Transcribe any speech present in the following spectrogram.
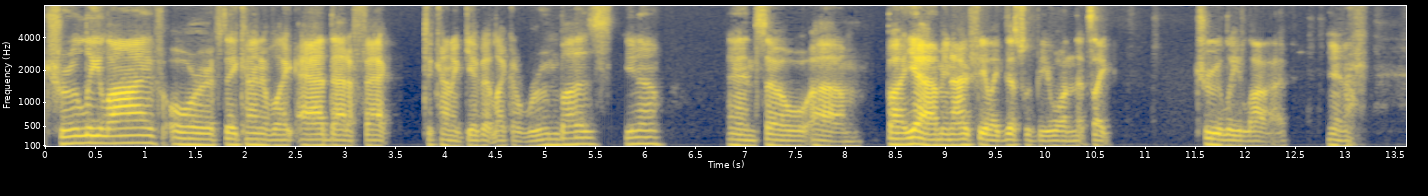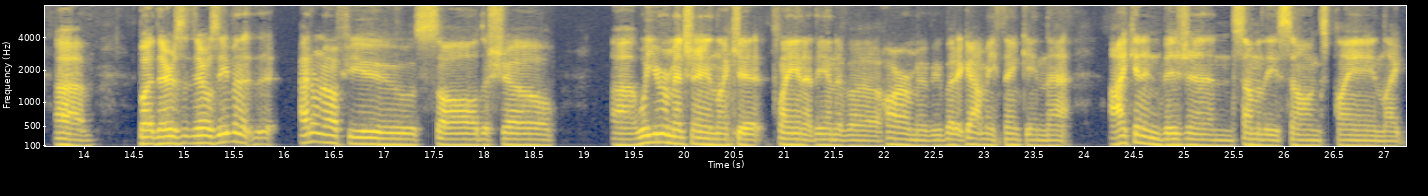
truly live or if they kind of like add that effect to kind of give it like a room buzz, you know. And so, um, but yeah, I mean, I feel like this would be one that's like truly live, you know. Um, but there's there was even I don't know if you saw the show. Uh, well, you were mentioning like it playing at the end of a horror movie, but it got me thinking that I can envision some of these songs playing like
